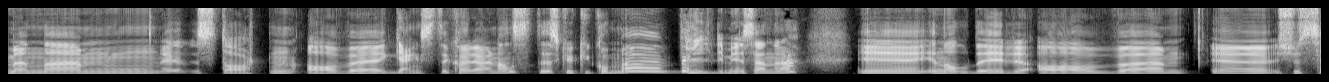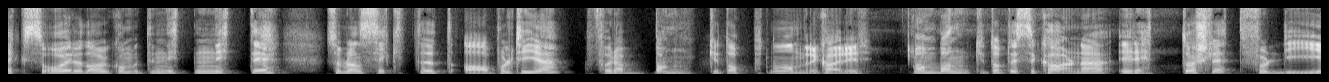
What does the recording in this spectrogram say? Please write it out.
men eh, starten av eh, gangsterkarrieren hans det skulle ikke komme veldig mye senere. I, en alder av eh, 26 år, og da har vi kommet til 1990, så ble han siktet av politiet for å ha banket opp noen andre karer. Og han banket opp disse karene rett og slett fordi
